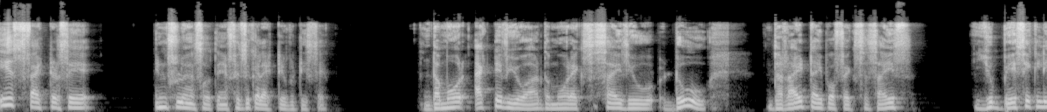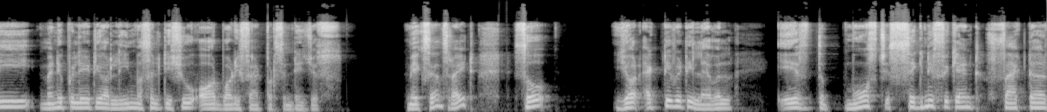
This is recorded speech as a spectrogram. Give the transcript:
इस फैक्टर से इन्फ्लुएंस होते हैं फिजिकल एक्टिविटी से the more active you are the more exercise you do the right type of exercise you basically manipulate your lean muscle tissue or body fat percentages. Make sense, right? So, your activity level is the most significant factor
